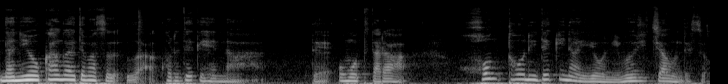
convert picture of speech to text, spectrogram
何を考えてます？うわこれできへんなって思ってたら本当にできないように向いちゃうんですよ。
